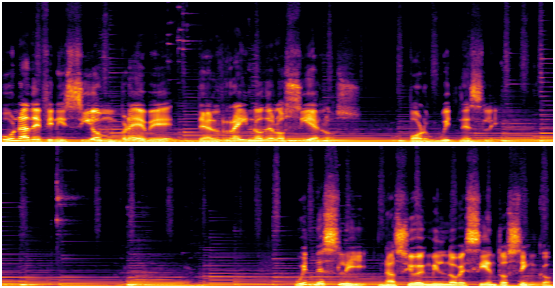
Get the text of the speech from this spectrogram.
Una definición breve del reino de los cielos por Witness Lee. Witness Lee nació en 1905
